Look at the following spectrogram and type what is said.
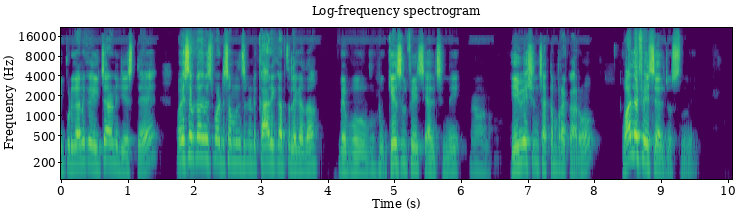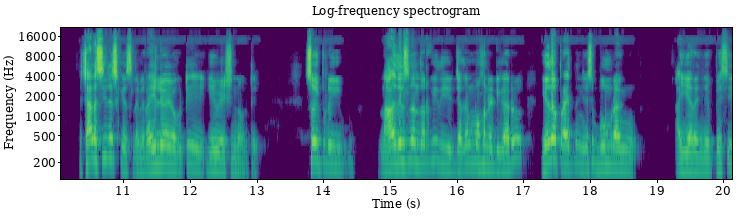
ఇప్పుడు కనుక విచారణ చేస్తే వైఎస్ఆర్ కాంగ్రెస్ పార్టీ సంబంధించిన కార్యకర్తలే కదా రేపు కేసులు ఫేస్ చేయాల్సింది. అవును. ఏవియేషన్ చట్టం ప్రకారం వాళ్ళే ఫేస్ చేయాల్సి వస్తుంది. చాలా సీరియస్ కేసులు అవి. రైల్వే ఒకటి ఏవియేషన్ ఒకటి. సో ఇప్పుడు నాకు తెలిసినంతవరకు ఇది జగన్మోహన్ రెడ్డి గారు ఏదో ప్రయత్నం చేసి బూమ్రాంగ్ అయ్యారని చెప్పేసి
